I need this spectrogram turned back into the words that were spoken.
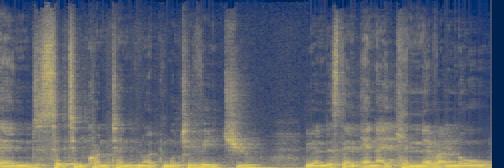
and certain content not motivate you. You understand? And I can never know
